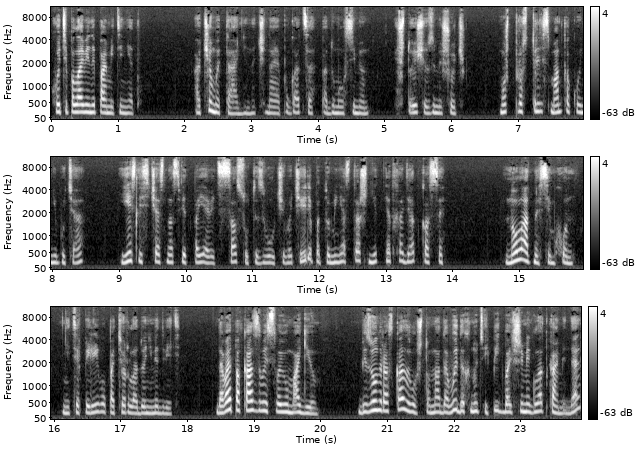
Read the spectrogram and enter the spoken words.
хоть и половины памяти нет. О чем это они, начиная пугаться, подумал Семен. И что еще за мешочек? Может, просто талисман какой-нибудь, а? Если сейчас на свет появится сосуд из волчьего черепа, то меня стошнит, не отходя от кассы. Ну ладно, Симхон, нетерпеливо потер ладони медведь. Давай показывай свою магию. Бизон рассказывал, что надо выдохнуть и пить большими глотками, да?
